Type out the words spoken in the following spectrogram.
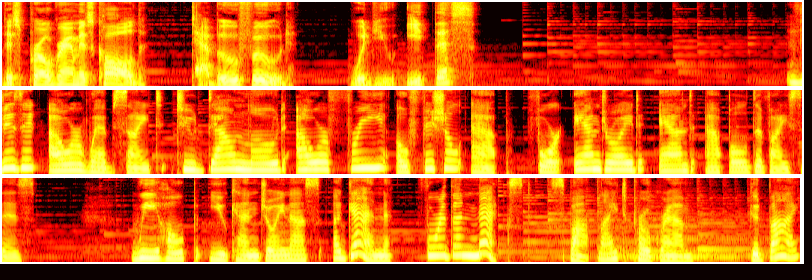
This program is called Taboo Food. Would you eat this? Visit our website to download our free official app for Android and Apple devices. We hope you can join us again for the next Spotlight program. Goodbye.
